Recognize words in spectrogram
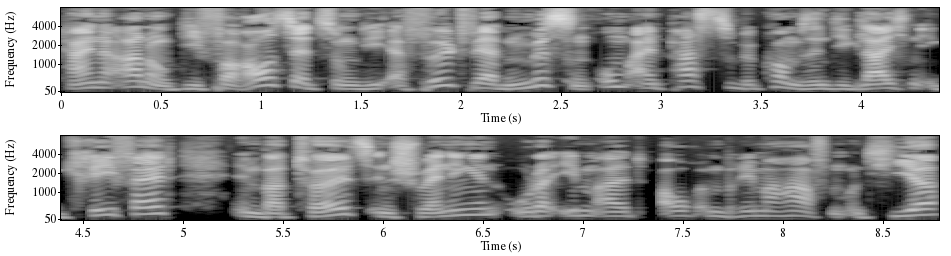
keine Ahnung. Die Voraussetzungen, die erfüllt werden müssen, um einen Pass zu bekommen, sind die gleichen in Krefeld, in Bad Tölz, in Schwenningen oder eben halt auch in Bremerhaven. Und hier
